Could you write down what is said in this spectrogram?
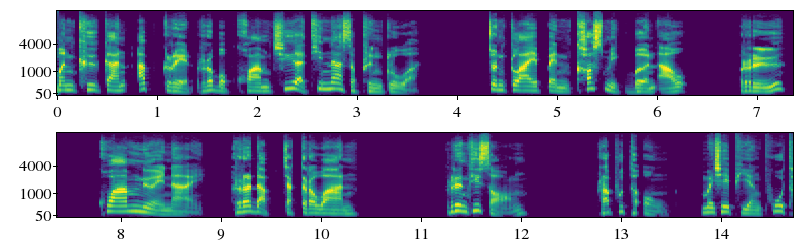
มันคือการอัปเกรดระบบความเชื่อที่น่าสะพรึงกลัว จนกลายเป็น Cosmic Burnout หรือความเหนื่อยหน่าย ระดับจักรวาล เรื่องที่สองพระพุทธองค์ ไม่ใช่เพียงผู้ท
